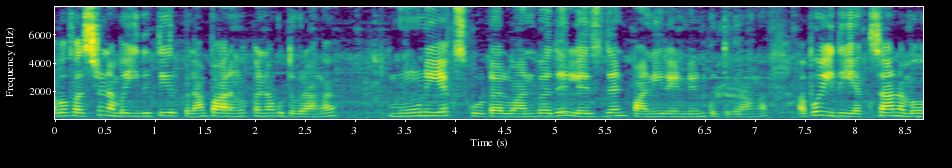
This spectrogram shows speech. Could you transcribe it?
அப்போ ஃபஸ்ட்டு நம்ம இது தீர்க்கலாம். பாருங்கள் என்ன கொடுத்துக்குறாங்க மூணு எக்ஸ் கூட்டால் ஒன்பது லெஸ் தென் பன்னிரெண்டுன்னு கொடுத்துக்கிறாங்க அப்போது இது எக்ஸாக நம்ம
